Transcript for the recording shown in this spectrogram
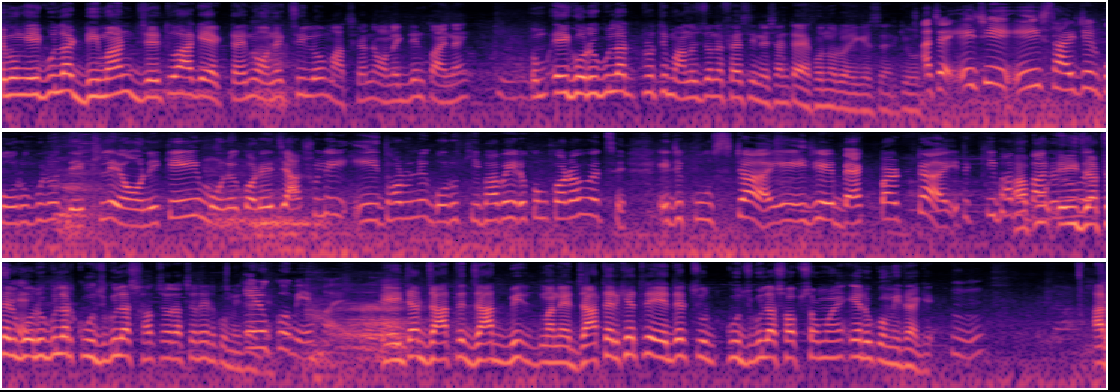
এবং এইগুলার ডিমান্ড যেহেতু আগে এক টাইমে অনেক ছিল মাঝখানে অনেক দিন পায় নাই। তো এই গরুগুলার প্রতি মানুষজনের ফ্যাসিনেশনটা এখনও রয়ে গেছে আর কি আচ্ছা এই যে এই সাইজের গরুগুলো দেখলে অনেকেই মনে করে যে আসলে এই ধরনের গরু কীভাবে এরকম করা হয়েছে? এই যে কুচটা এই যে ব্যাক পার্টটা এটা কীভাবে বানানো এই জাতের? গরুগুলার কুচগুলা সচরাচর এরকমই থাকে। এরকমই হয়। এইটা জাতের জাত মানে জাতের ক্ষেত্রে এদের কুচগুলা সব সময় এরকমই থাকে। আর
